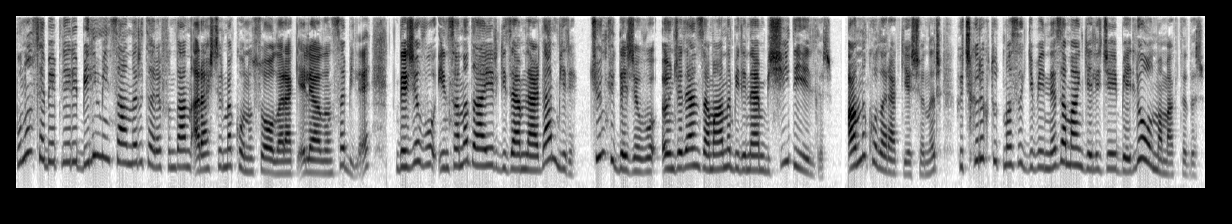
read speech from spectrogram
Bunun sebepleri bilim insanları tarafından araştırma konusu olarak ele alınsa bile dejavu insana dair gizemlerden biri. Çünkü dejavu önceden zamanı bilinen bir şey değildir. Anlık olarak yaşanır, hıçkırık tutması gibi ne zaman geleceği belli olmamaktadır.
